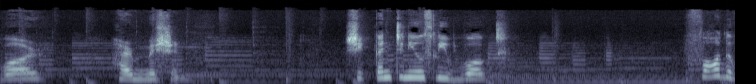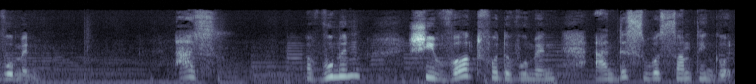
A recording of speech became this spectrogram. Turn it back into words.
were her mission. She continuously worked for the woman as a woman she worked for the woman and this was something good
